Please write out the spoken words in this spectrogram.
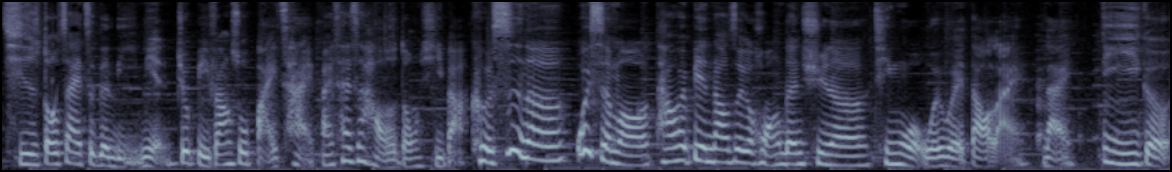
其实都在这个里面。就比方说白菜，白菜是好的东西吧？可是呢，为什么它会变到这个黄灯区呢？听我娓娓道来。来，第一个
